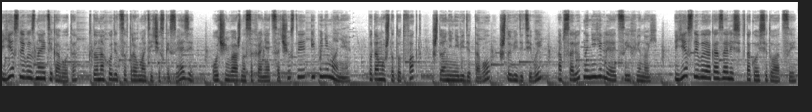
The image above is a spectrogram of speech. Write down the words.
Если вы знаете кого-то, кто находится в травматической связи, очень важно сохранять сочувствие и понимание, потому что тот факт, что они не видят того, что видите вы, абсолютно не является их виной. Если вы оказались в такой ситуации,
